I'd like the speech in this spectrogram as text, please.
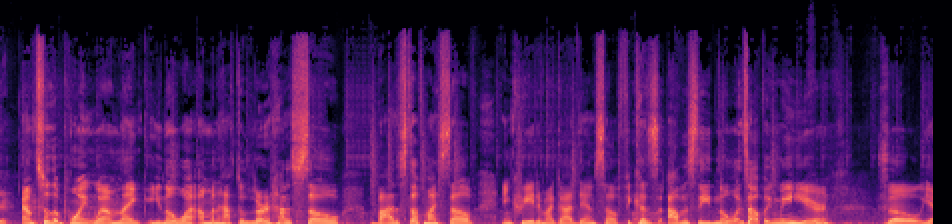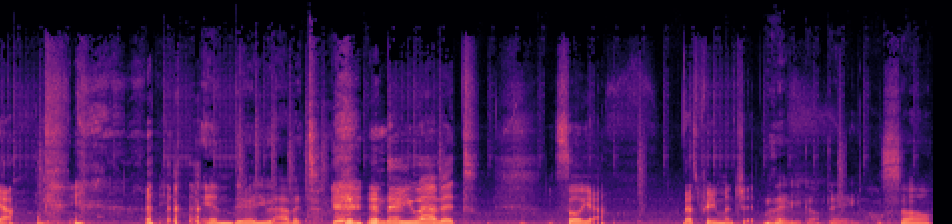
I'm to the point where I'm like, you know what? I'm gonna have to learn how to sew, buy the stuff myself, and create it my goddamn self because obviously no one's helping me here. So yeah, And there you have it. and there you have it. So yeah, that's pretty much it. There you go. There you go. So,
